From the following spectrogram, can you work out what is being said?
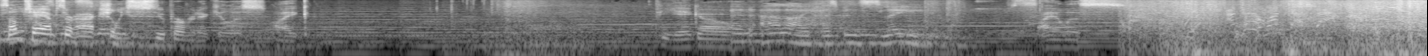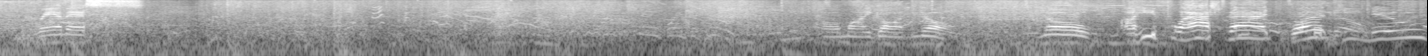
Some champs are actually slain. super ridiculous. Like, Viego, An ally has been slain. Sylas, Rammus. Oh my god, no. No. Uh, he flashed that. What? He knew?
